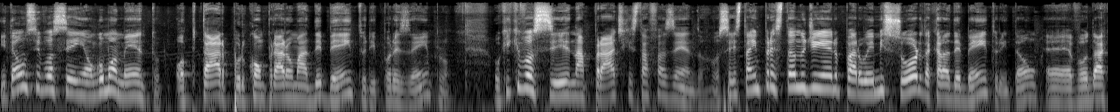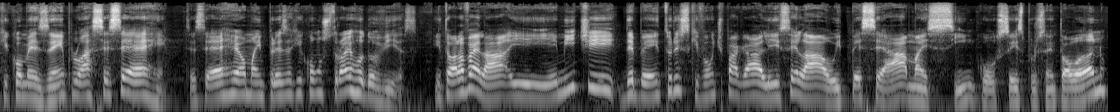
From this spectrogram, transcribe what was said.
Então, se você em algum momento optar por comprar uma debenture, por exemplo, o que, que você na prática está fazendo? Você está emprestando dinheiro para o emissor daquela debenture. Então, é, vou dar aqui como exemplo a CCR. CCR é uma empresa que constrói rodovias. Então ela vai lá e emite debentures que vão te pagar ali, sei lá, o IPCA mais 5 ou 6% ao ano.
